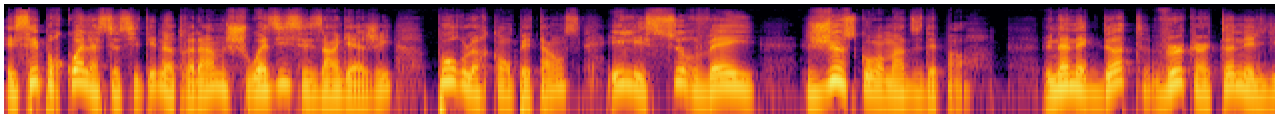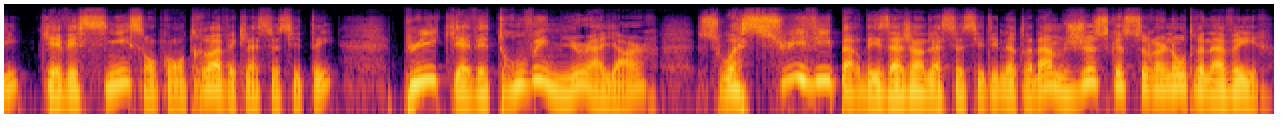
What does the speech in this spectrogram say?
Et c'est pourquoi la Société Notre-Dame choisit ses engagés pour leurs compétences et les surveille jusqu'au moment du départ. Une anecdote veut qu'un tonnelier qui avait signé son contrat avec la société, puis qui avait trouvé mieux ailleurs, soit suivi par des agents de la Société Notre-Dame jusque sur un autre navire.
